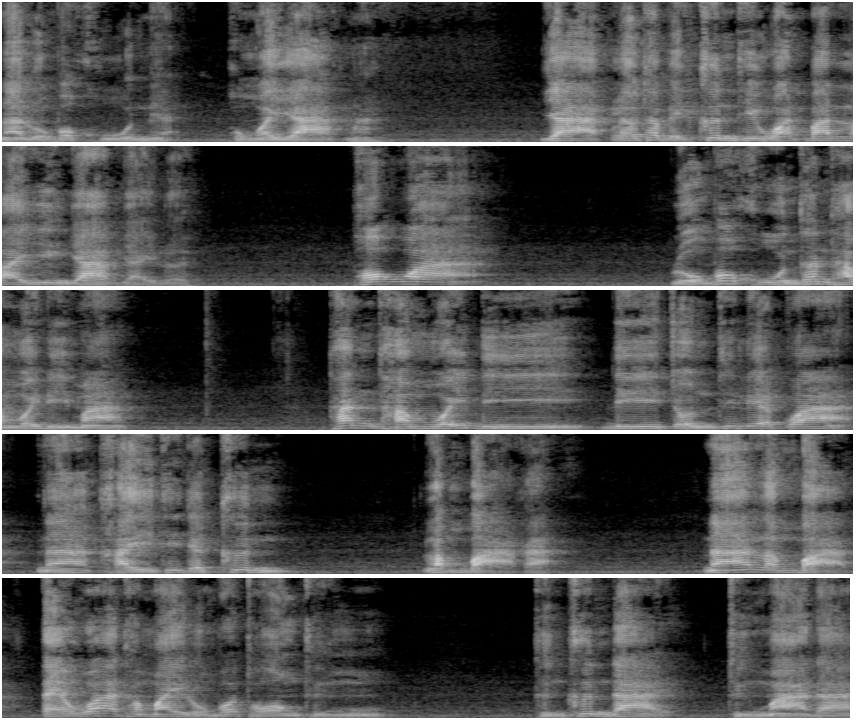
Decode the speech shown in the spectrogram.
นะหลวงพ่อคูณเนี่ย ผมว่ายากนะ ยากแล้วถ้าไปขึ้นที่วัดบ้านไร่ยิ่งยากใหญ่เลย เพราะว่าหลวงพ่อคูณท่านทำไว้ดีมาก ท่านทำไว้ดี ดีจนที่เรียกว่านะใครที่จะขึ้นลำบากอะนะลำบาก แต่ว่าทำไมหลวงพ่อทองถึงถึงขึ้นได้ถึงมาได้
